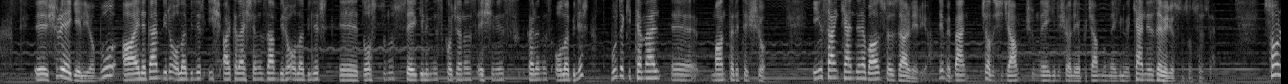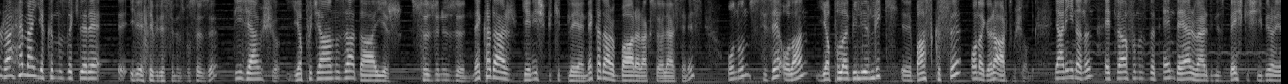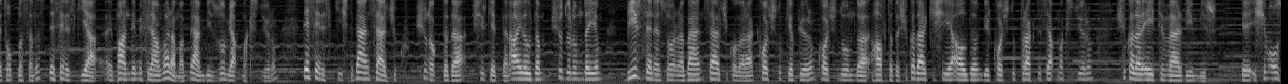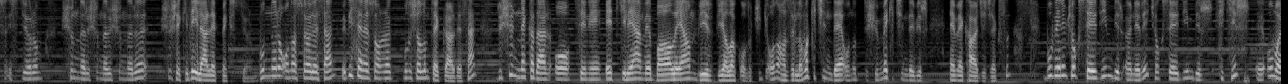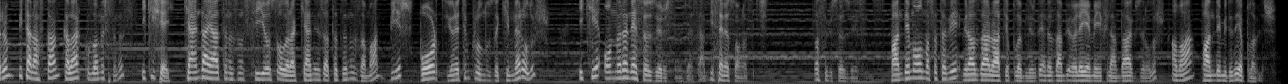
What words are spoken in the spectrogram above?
Ee, şuraya geliyor. Bu aileden biri olabilir, iş arkadaşlarınızdan biri olabilir, e, dostunuz, sevgiliniz, kocanız, eşiniz, karınız olabilir. Buradaki temel e, mantalite şu İnsan kendine bazı sözler veriyor. Değil mi? Ben çalışacağım, şununla ilgili şöyle yapacağım, bununla ilgili kendinize veriyorsunuz o sözü. Sonra hemen yakınınızdakilere e, iletebilirsiniz bu sözü. Diyeceğim şu, yapacağınıza dair sözünüzü ne kadar geniş bir kitleye, ne kadar bağırarak söylerseniz onun size olan yapılabilirlik e, baskısı ona göre artmış oluyor. Yani inanın etrafınızda en değer verdiğiniz 5 kişiyi bir araya toplasanız deseniz ki ya e, pandemi falan var ama ben bir zoom yapmak istiyorum. Deseniz ki işte ben Selçuk şu noktada şirketten ayrıldım, şu durumdayım. Bir sene sonra ben Selçuk olarak koçluk yapıyorum. Koçluğumda haftada şu kadar kişiye aldığım bir koçluk praktis yapmak istiyorum. Şu kadar eğitim verdiğim bir e, işim olsun istiyorum şunları şunları şunları şu şekilde ilerletmek istiyorum. Bunları ona söylesen ve bir sene sonra buluşalım tekrar desen düşün ne kadar o seni etkileyen ve bağlayan bir diyalog olur. Çünkü onu hazırlamak için de onu düşünmek için de bir emek harcayacaksın. Bu benim çok sevdiğim bir öneri, çok sevdiğim bir fikir. E, umarım bir taraftan kadar kullanırsınız. İki şey, kendi hayatınızın CEO'su olarak kendinizi atadığınız zaman bir, board, yönetim kurulunuzda kimler olur? İki, onlara ne söz verirsiniz mesela bir sene sonrası için? Nasıl bir söz verirsiniz? Pandemi olmasa tabii biraz daha rahat yapılabilirdi. En azından bir öğle yemeği falan daha güzel olur. Ama pandemide de yapılabilir.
